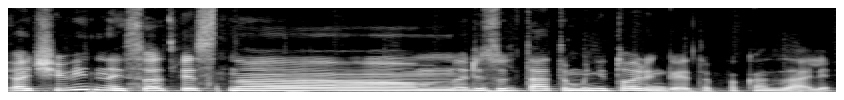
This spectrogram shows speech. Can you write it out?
очевидно, и, соответственно, результаты мониторинга это показали.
